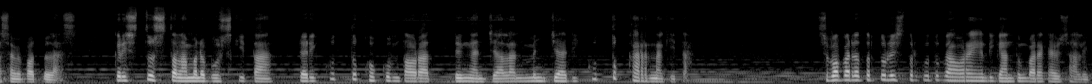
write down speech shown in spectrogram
sampai 14. Kristus telah menebus kita dari kutuk hukum Taurat dengan jalan menjadi kutuk karena kita. Sebab ada tertulis terkutuklah orang yang digantung pada kayu salib.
